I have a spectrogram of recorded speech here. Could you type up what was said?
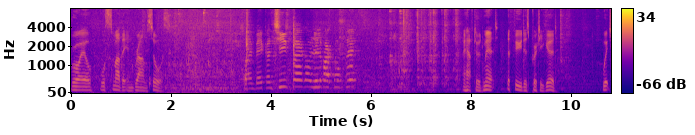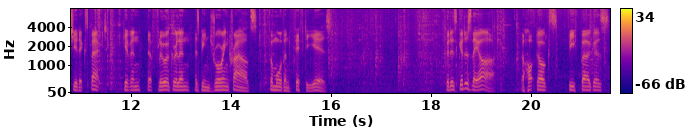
broil, or smother in brown sauce. Så en bacon cheeseburger og en lille bakke. I have to admit, the food is pretty good. Which you'd expect, given that Flyvergrillen has been drawing crowds for more than 50 years. But as good as they are, the hot dogs, beef burgers,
